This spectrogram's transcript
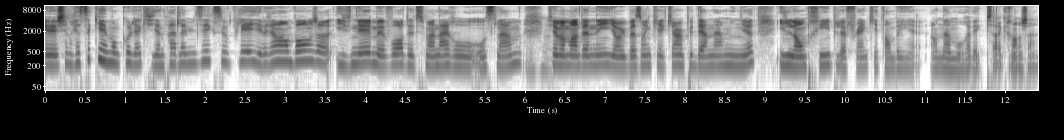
Euh, J'aimerais ça que mon coloc vienne faire de la musique, s'il vous plaît. Il est vraiment bon. Genre, il venait me voir de toute manière au, au slam. oui. Puis à un moment donné, ils ont eu besoin de quelqu'un un peu de dernière minute. Ils l'ont pris, puis là, Frank est tombé euh, en amour avec Pierre Grandjean.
